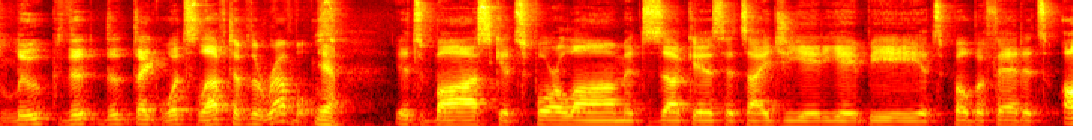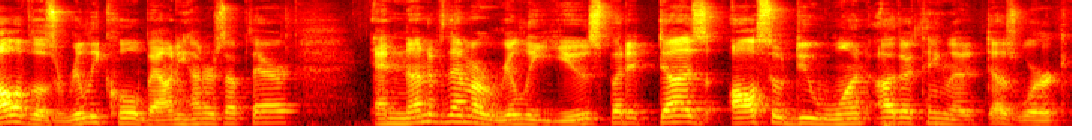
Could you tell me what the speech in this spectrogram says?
Luke, the, the like what's left of the rebels. Yeah. It's Bossk, it's 4-LOM, it's Zuckuss, it's IG-88B, it's Boba Fett, it's all of those really cool bounty hunters up there, and none of them are really used. But it does also do one other thing that it does work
